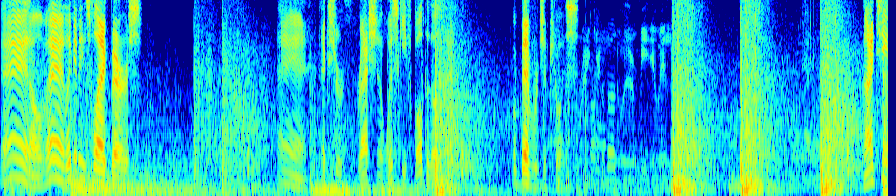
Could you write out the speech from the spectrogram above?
Man, oh man, look at these flag bearers. Man, extra ration of whiskey for both of those men. Or beverage of choice. 19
